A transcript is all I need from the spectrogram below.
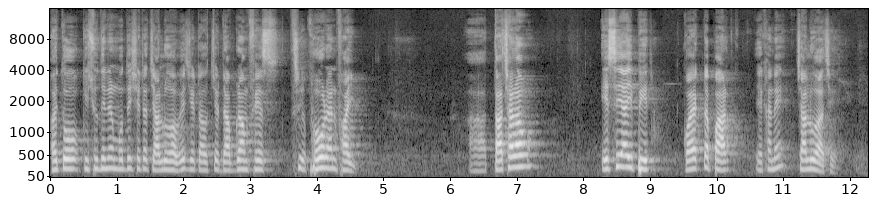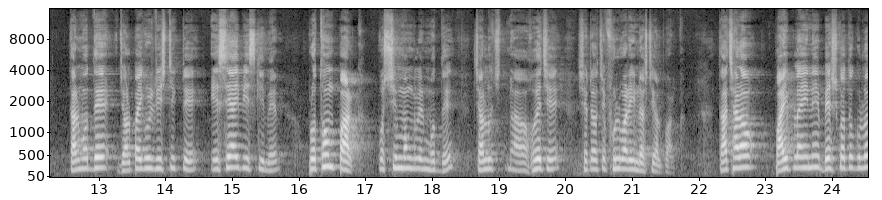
হয়তো কিছুদিনের মধ্যে সেটা চালু হবে, যেটা হচ্ছে Dabgram phase three four and five তাছাড়াও এসএআইপির কয়েকটা পার্ক এখানে চালু আছে। তার মধ্যে জলপাইগুড়ি ডিস্ট্রিক্টে এসএআইপি স্কিমের প্রথম পার্ক পশ্চিমবঙ্গের মধ্যে চালু হয়েছে, সেটা হচ্ছে ফুলবাড়ি ইন্ডাস্ট্রিয়াল পার্ক। তাছাড়াও পাইপলাইনে বেশ কতগুলো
